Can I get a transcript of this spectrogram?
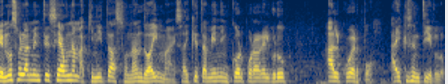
Que no solamente sea una maquinita sonando ahí más, hay que también incorporar el groove al cuerpo, hay que sentirlo.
